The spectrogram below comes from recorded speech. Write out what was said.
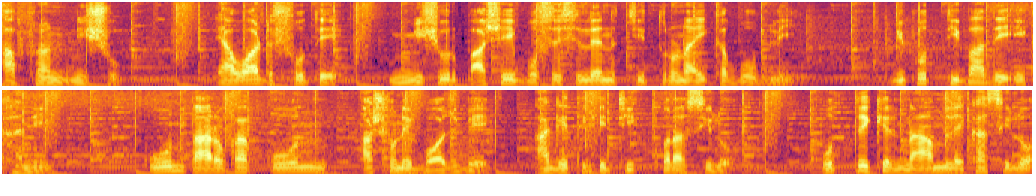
আফরান নিশু। অ্যাওয়ার্ড শোতে মিশুর পাশেই বসেছিলেন চিত্রনায়িকা ববলি। বিপত্তি বাদে এখানেই কোন তারকা কোন আসনে বসবে আগে থেকে ঠিক করা ছিল। প্রত্যেকের নাম লেখা ছিল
